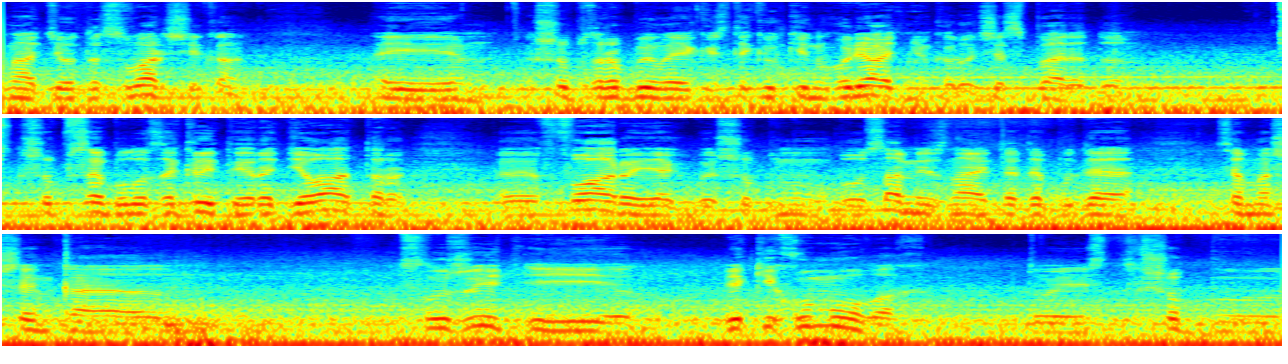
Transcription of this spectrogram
гнати його до сварщика. І щоб зробили якусь таку кінгурятню коротше, спереду, щоб все було закрите, і радіатор, фари, якби, щоб, ну, бо самі знаєте, де буде ця машинка служити і в яких умовах. Тобто, щоб е,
